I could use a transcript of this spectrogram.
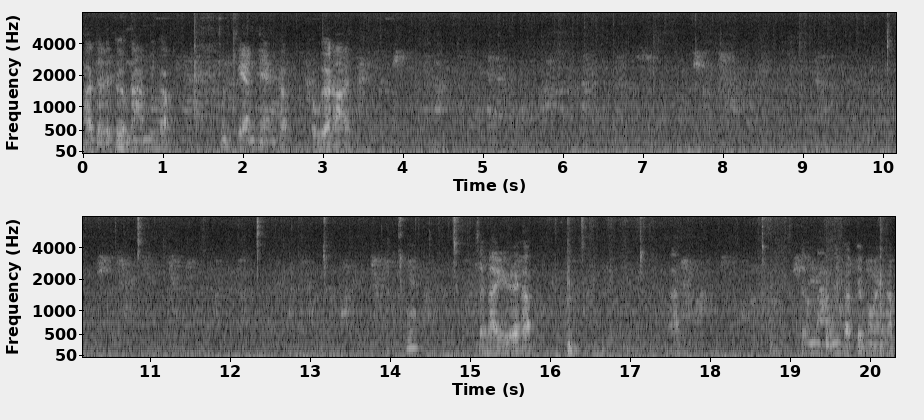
อาจจะได้เติมน้ำอยู่ครับ มันแขนแห้งครับเขาเบื่อได้ จะได้เลยครับเติมน้ำนะครับเติมหน่อยครับ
